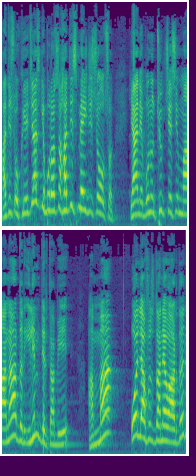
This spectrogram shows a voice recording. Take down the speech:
hadis okuyacağız ki burası hadis meclisi olsun. Yani bunun Türkçesi manadır, ilimdir tabii. Ama o lafızda ne vardır?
